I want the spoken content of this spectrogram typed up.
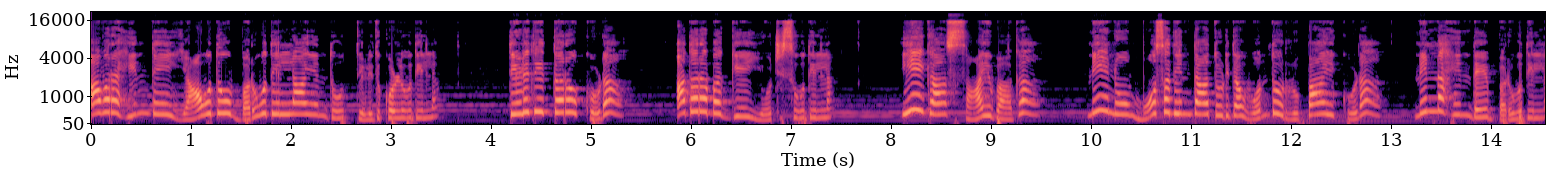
ಅವರ ಹಿಂದೆ ಯಾವುದೂ ಬರುವುದಿಲ್ಲ ಎಂದು ತಿಳಿದುಕೊಳ್ಳುವುದಿಲ್ಲ. ತಿಳಿದಿದ್ದರೂ ಕೂಡ ಅದರ ಬಗ್ಗೆ ಯೋಚಿಸುವುದಿಲ್ಲ. ಈಗ ಸಾಯುವಾಗ ನೀನು ಮೋಸದಿಂದ ದುಡಿದ ಒಂದು ರೂಪಾಯಿ ಕೂಡ ನಿನ್ನ ಹಿಂದೆ ಬರುವುದಿಲ್ಲ.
